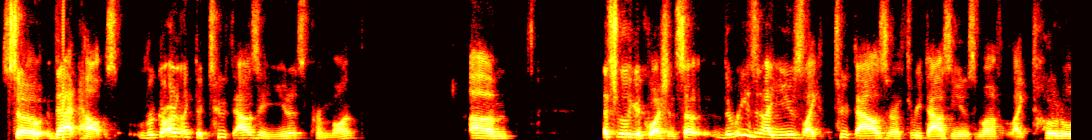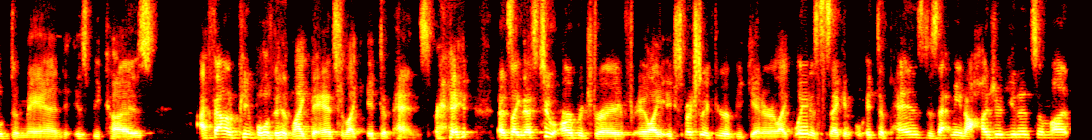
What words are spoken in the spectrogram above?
so that helps. Regarding like the 2,000 units per month, um, that's a really good question. So the reason I use like 2,000 or 3,000 units a month, like total demand, is because I found people didn't like the answer like it depends, right? That's like that's too arbitrary, for, like especially if you're a beginner. Like, wait a second, it depends. Does that mean 100 units a month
